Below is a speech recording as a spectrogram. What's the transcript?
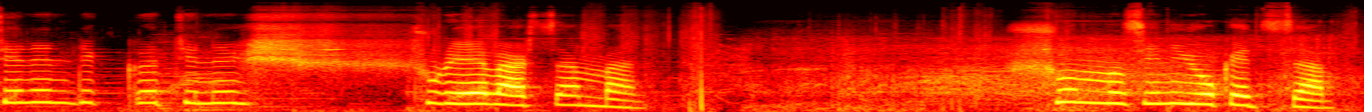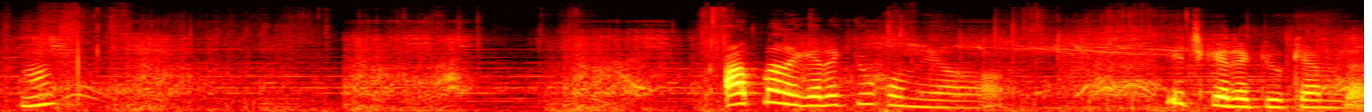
senin dikkatini şuraya versem ben. Şunla seni yok etsem. Hı? Atmana gerek yok onu ya. Hiç gerek yok hem de.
